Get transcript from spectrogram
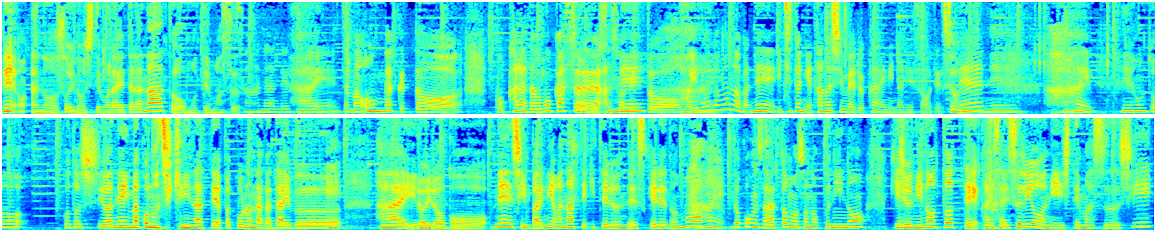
ね、あのそういうのをしてもらえたらなと思ってます。そうなんですね。はい、じゃまあ音楽とこう体を動かす遊びと、ね、もういろんなものがね、はい、一度には楽しめる会になりそうですね。そうですね。はい。ね本当今年はね今この時期になってやっぱコロナがだいぶはいいろいろこうね、心配にはなってきてるんですけれども、はい、コンサートもその国の基準にのっとって開催するようにしてますし。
